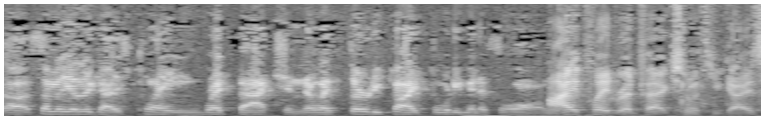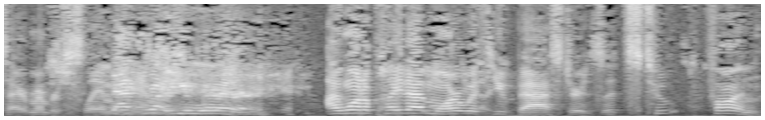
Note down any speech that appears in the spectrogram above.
uh, some of the other guys playing Red Faction. They're like 35, 40 minutes long. I played Red Faction with you guys. I remember slamming. That's right, you were. I want to play that more with you bastards. It's too fun.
